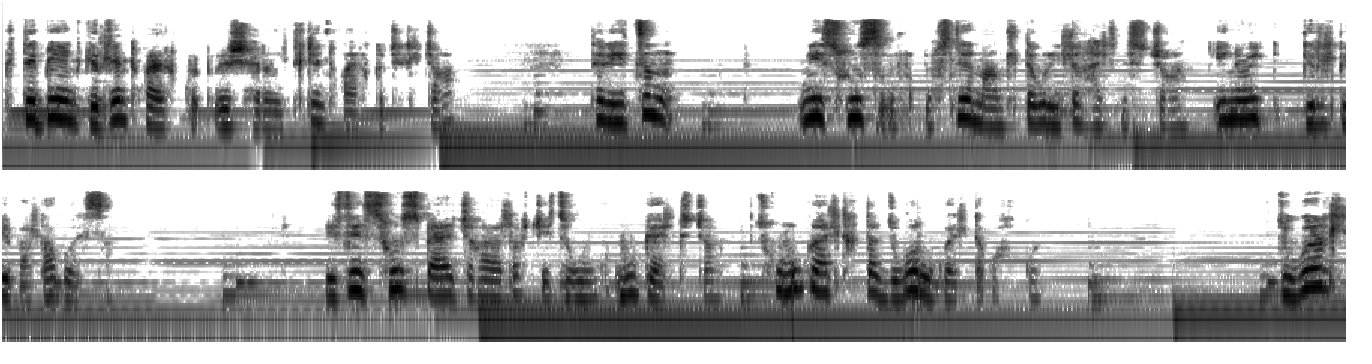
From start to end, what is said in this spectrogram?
Гэтэ би энд гэрлийн тухай ярихгүй биш харин итгэлийн тухай ярих гэж эхэлж байгаа. Тэр эзэнний сүнс усны мандалтайгаар илэн хальж нисэж байгаа. Энэ үед гэрэл би болоогүй байсан. Эзний сүнс байж байгаа боловч эзэн үг айлтж байгаа. Зөвхөн үг айлтахдаа зүгээр үг айлтдаг байхгүй. Зүгээр л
